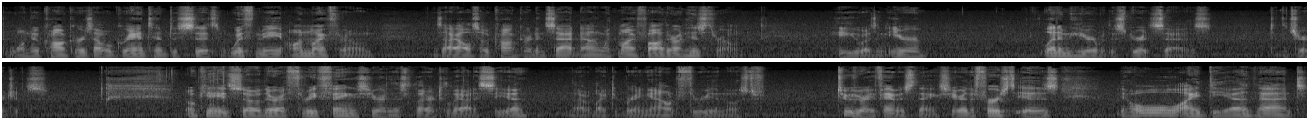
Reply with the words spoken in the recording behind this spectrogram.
The one who conquers, I will grant him to sit with me on my throne, as I also conquered and sat down with my Father on his throne. He who has an ear, let him hear what the Spirit says to the churches. Okay, so there are three things here in this letter to Laodicea that I would like to bring out. Three of the most, two very famous things here. The first is the whole idea that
